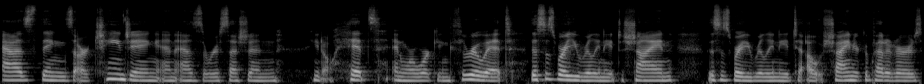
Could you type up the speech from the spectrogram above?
as things are changing and as the recession you know hits and we're working through it this is where you really need to shine. This is where you really need to outshine your competitors.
